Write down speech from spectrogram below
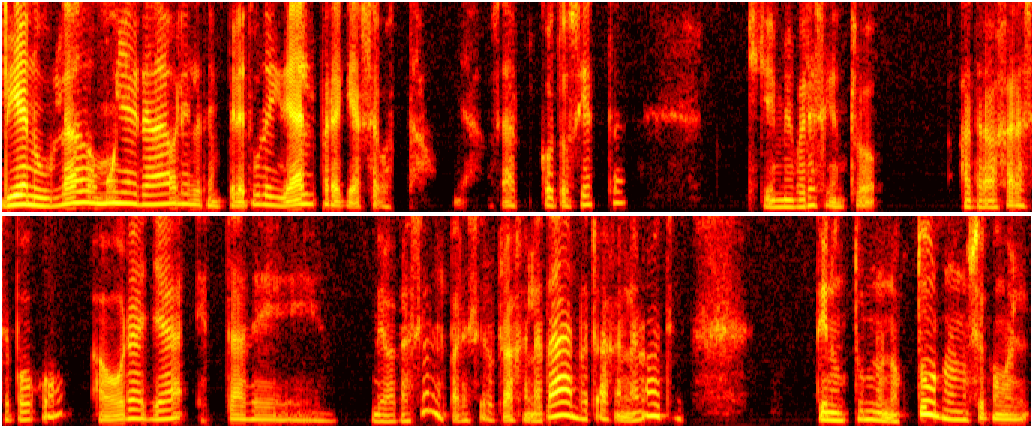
día nublado, muy agradable, la temperatura ideal para quedarse acostado. Ya, o sea, Cotosiesta, que me parece que entró a trabajar hace poco, ahora ya está de, vacaciones, parece, lo trabaja en la tarde, trabaja en la noche, tiene un turno nocturno, no sé cómo el,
